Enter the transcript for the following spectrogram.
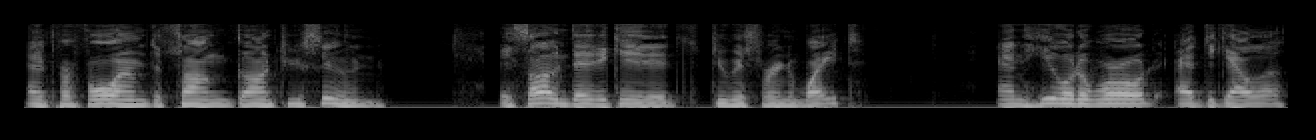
and performed the song "Gone Too Soon," a song dedicated to his friend White, and "Heal the World" at the gala.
